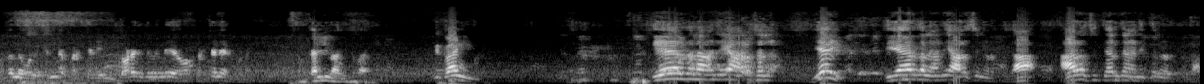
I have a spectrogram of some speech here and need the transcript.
முதல்ல உனக்கு என்ன பிரச்சனை? தொடக்கத்துல இருந்தே பிரச்சனை இருக்கு தள்ளி தள்ளி வாங்க. தேர்தல் ஆணைய அரசு ஏய் தேர்தல் ஆணைய அரசு நடத்துதா அரசு தேர்தல் ஆணையத்தை நடத்துதா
